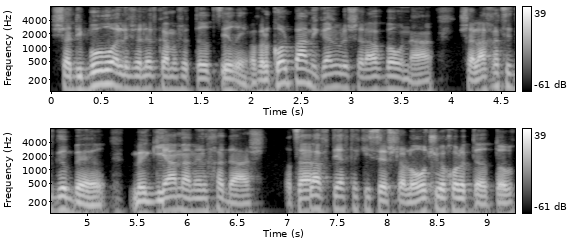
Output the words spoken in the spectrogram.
שהדיבור הוא על לשלב כמה שיותר צעירים. אבל כל פעם הגענו לשלב בעונה, שהלחץ התגבר, מגיע מאמן חדש, רצה להבטיח את הכיסא שלו, למרות שהוא יכול יותר טוב,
